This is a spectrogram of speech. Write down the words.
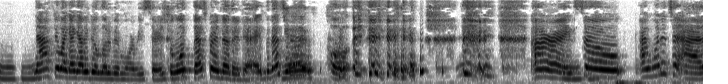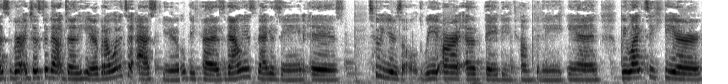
Mm-hmm. Now I feel like I got to do a little bit more research, but we'll, that's for another day. But that's yes. really cool. All right. mm-hmm. So I wanted to ask, we're just about done here, but I wanted to ask you because Valiance Magazine is two years old. We are a baby company and we like to hear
